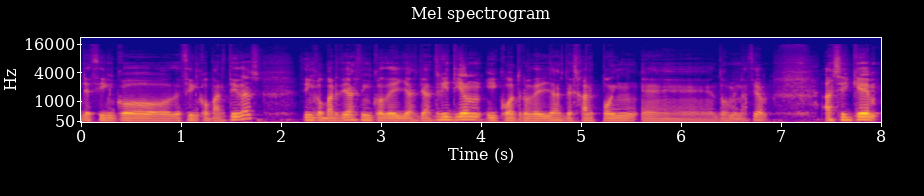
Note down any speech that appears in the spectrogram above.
de cinco, de cinco partidas, cinco partidas, cinco de ellas de Atrition y cuatro de ellas de Hardpoint Dominación. Así que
